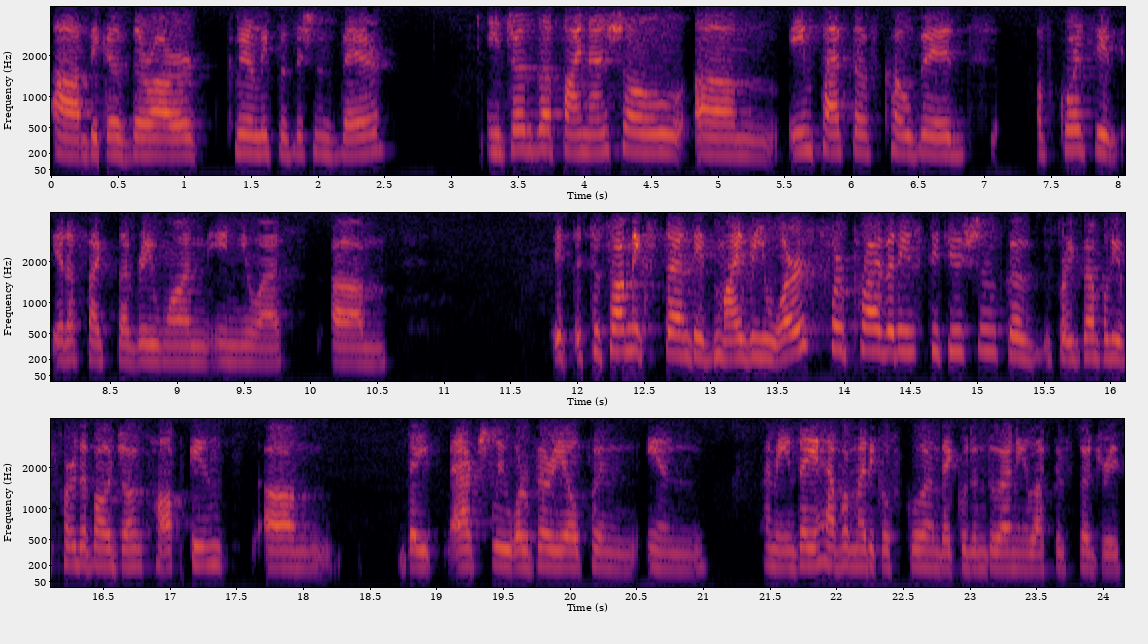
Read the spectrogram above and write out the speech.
uh, because there are clearly positions there. In terms of financial um, impact of COVID, of course, it, it affects everyone in US. Um, it, to some extent, it might be worse for private institutions because, for example, you've heard about Johns Hopkins. Um, they actually were very open in, I mean, they have a medical school and they couldn't do any elective surgeries.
